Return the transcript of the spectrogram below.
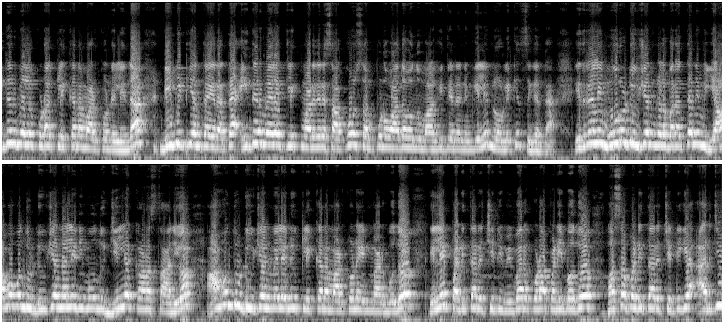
ಇದರ ಮೇಲೆ ಕೂಡ ಕ್ಲಿಕ್ ಅನ್ನ ಮಾಡ್ಕೊಂಡು ಇಲ್ಲಿಂದ ಡಿಬಿಟಿ ಅಂತ ಇರುತ್ತೆ. ಇದರ ಮೇಲೆ ಕ್ಲಿಕ್ ಮಾಡಿದ್ರೆ ಸಾಕು. ಸಂಪೂರ್ಣವಾದ ಒಂದು ಮಾಹಿತಿಯನ್ನು ನಿಮಗೆ ಇಲ್ಲಿ ನೋಡ್ಲಿಕ್ಕೆ ಸಿಗುತ್ತೆ. ಇದರಲ್ಲಿ ಮೂರು ಡಿವಿಷನ್ಗಳು ಬರುತ್ತೆ. ನೀವು ಯಾವ ಒಂದು ಡಿವಿಷನ್ ಅಲ್ಲಿ ನಿಮ್ಮ ಒಂದು ಜಿಲ್ಲೆ ಕಾಣಿಸ್ತಾ ಇದೆಯೋ, ಆ ಒಂದು ಡಿವಿಷನ್ ಮೇಲೆ ನೀವು ಕ್ಲಿಕ್ ಅನ್ನು ಮಾಡ್ಕೊಂಡು ಏನ್ ಮಾಡಬಹುದು ಇಲ್ಲಿ ಪಡಿತರ ಚೀಟಿ ವಿವರ ಕೂಡ ಪಡಿಬಹುದು ಹೊಸ ಪಡಿತರ ಚೀಟಿಗೆ ಅರ್ಜಿ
